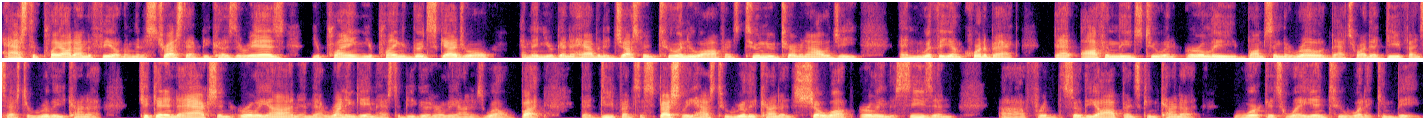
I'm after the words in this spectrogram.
Has to play out on the field. I'm going to stress that because there is you're playing you're playing a good schedule and then you're going to have an adjustment to a new offense to new terminology. And with a young quarterback that often leads to an early bumps in the road. That's why that defense has to really kind of kick it into action early on, and that running game has to be good early on as well. But that defense, especially, has to really kind of show up early in the season uh, for so the offense can kind of work its way into what it can be.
